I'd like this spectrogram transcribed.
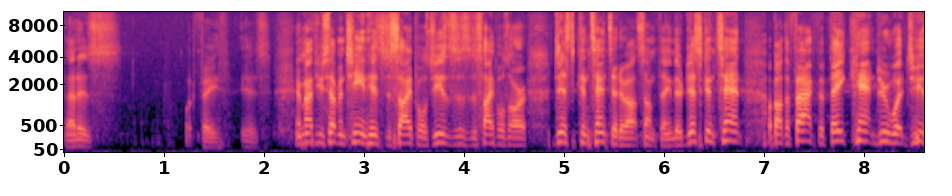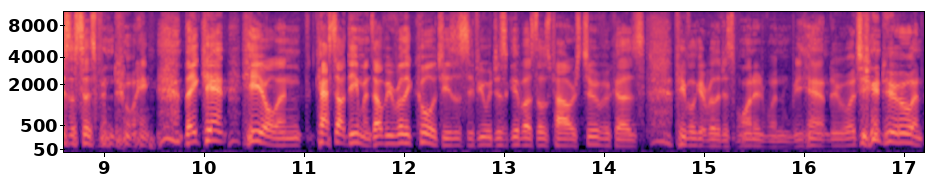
That is what faith is. In Matthew 17, his disciples, Jesus' disciples, are discontented about something. They're discontent about the fact that they can't do what Jesus has been doing. They can't heal and cast out demons. That would be really cool, Jesus, if you would just give us those powers too, because people get really disappointed when we can't do what you do. And,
